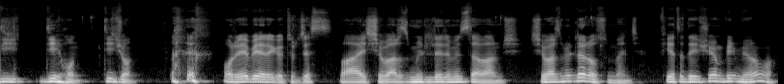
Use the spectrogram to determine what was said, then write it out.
Di, Dihon, Dijon. Oraya bir yere götüreceğiz. Vay Schwarzmüller'imiz de varmış. Schwarzmüller olsun bence. Fiyatı değişiyor mu bilmiyorum ama.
